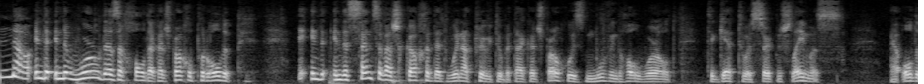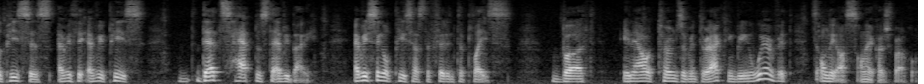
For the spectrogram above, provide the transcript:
No, in the in the world as a whole, that Hakadosh Baruch Hu put all the in the in the sense of Ashkacha that we're not privy to, but Hakadosh Baruch Hu is moving the whole world to get to a certain shlemus, uh, all the pieces, everything, every piece, that happens to everybody. Every single piece has to fit into place, but in our terms of interacting, being aware of it, it's only us, only Hakadosh Baruch Hu.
